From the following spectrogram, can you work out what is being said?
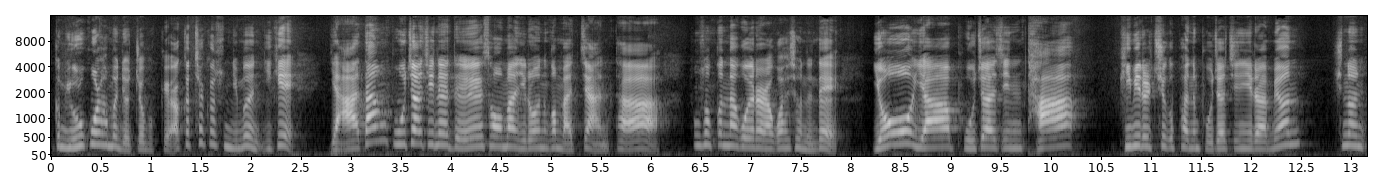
그럼 요걸 한번 여쭤볼게요. 아까 차 교수님은 이게 야당 보좌진에 대해서만 이러는 건 맞지 않다. 총선 끝나고 해라라고 하셨는데 여야 보좌진 다 비밀을 취급하는 보좌진이라면 신원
